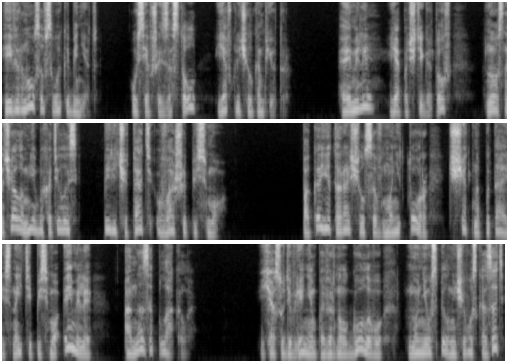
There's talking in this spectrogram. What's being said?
и вернулся в свой кабинет. Усевшись за стол, я включил компьютер. «Эмили, я почти готов, но сначала мне бы хотелось перечитать ваше письмо». Пока я таращился в монитор, тщетно пытаясь найти письмо Эмили, она заплакала. Я с удивлением повернул голову, но не успел ничего сказать,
